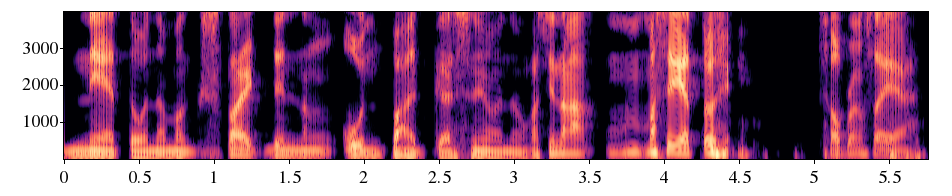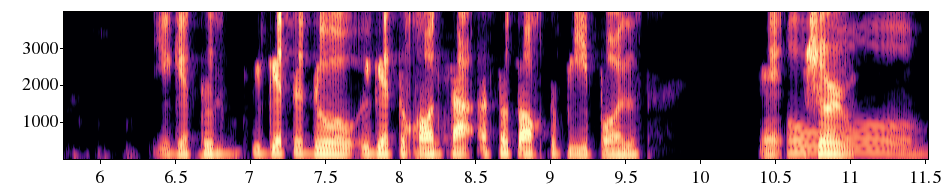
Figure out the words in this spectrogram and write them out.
neto na mag-start din ng own podcast niyo no kasi naka, masaya to eh. Sobrang saya. you get to you get to do you get to contact to talk to people. Eh, Sure, Oo.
